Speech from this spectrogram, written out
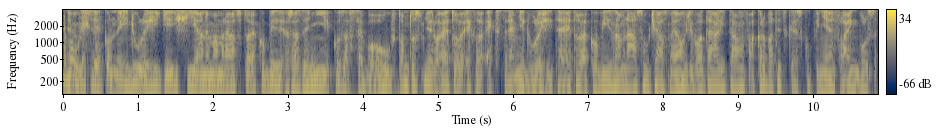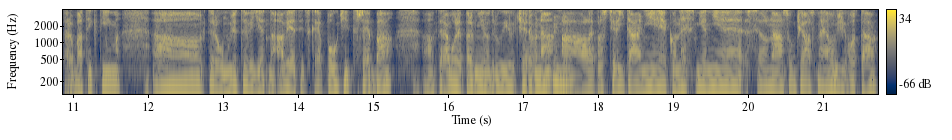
Nebo Nevím, už ne? jako nejdůležitější, já nemám rád to jakoby řazení jako za sebou v tomto směru a je to, je to extrémně důležité. Je to jako významná součást mého života. Já lítám v akrobatické skupině Flying Bulls Aerobatic Team, kterou můžete vidět na aviatické pouti třeba, která bude 1. 2. června, mm-hmm. ale prostě lítání je jako nesmírně silná součást mého života.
